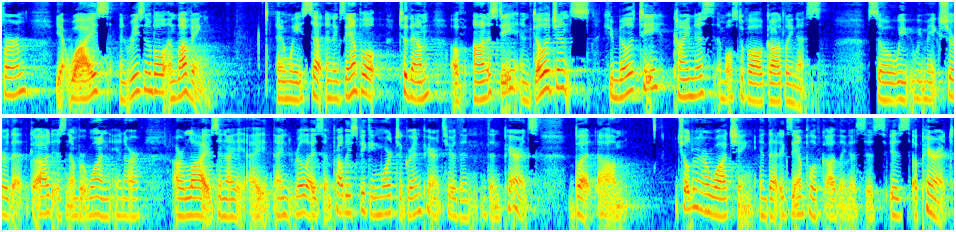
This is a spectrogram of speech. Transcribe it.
firm, yet wise and reasonable and loving. And we set an example to them of honesty and diligence, humility, kindness, and most of all, godliness. So we, we make sure that God is number one in our our lives. And I, I, I, realize I'm probably speaking more to grandparents here than, than parents, but um, children are watching, and that example of godliness is, is apparent.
